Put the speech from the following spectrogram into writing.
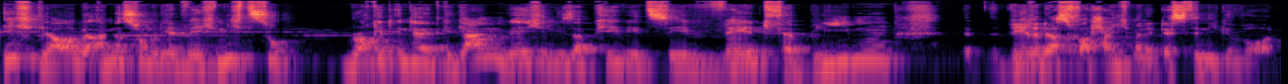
Ich glaube, anders formuliert, wäre ich nicht zu Rocket Internet gegangen, wäre ich in dieser PwC-Welt verblieben, wäre das wahrscheinlich meine Destiny geworden.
